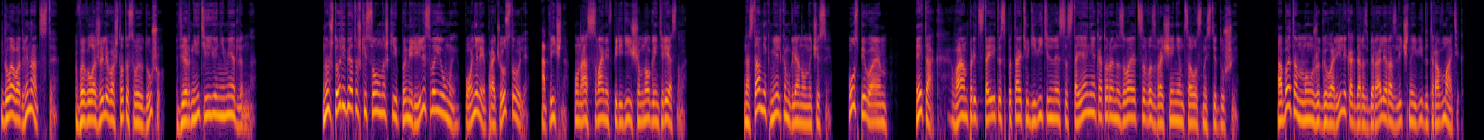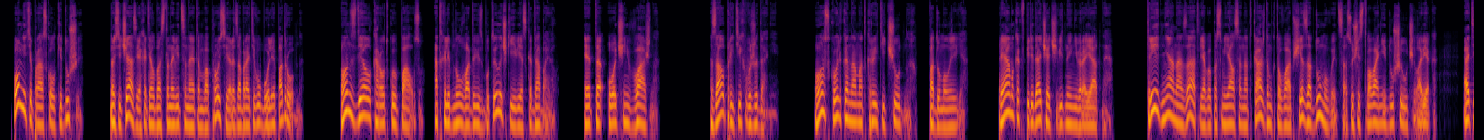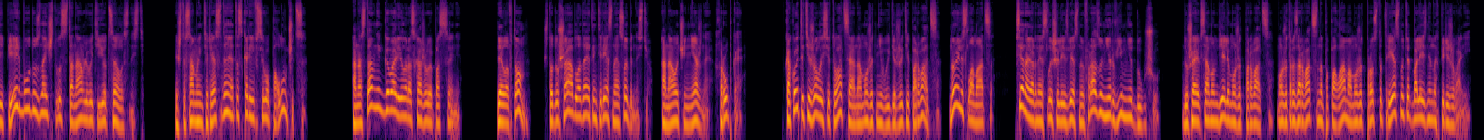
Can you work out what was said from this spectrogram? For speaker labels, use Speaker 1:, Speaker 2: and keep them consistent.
Speaker 1: Глава 12. Вы вложили во что-то свою душу? Верните ее немедленно. Ну что, ребятушки-солнышки, помирили свои умы? Поняли? Прочувствовали? Отлично. У нас с вами впереди еще много интересного. Наставник мельком глянул на часы. Успеваем. Итак, вам предстоит испытать удивительное состояние, которое называется возвращением целостности души. Об этом мы уже говорили, когда разбирали различные виды травматик. Помните про осколки души? Но сейчас я хотел бы остановиться на этом вопросе и разобрать его более подробно. Он сделал короткую паузу, отхлебнул воды из бутылочки и веско добавил. Это очень важно. Зал притих в ожидании. «О, сколько нам открытий чудных!» — подумал Илья. Прямо как в передаче «Очевидное и невероятное». Три дня назад я бы посмеялся над каждым, кто вообще задумывается о существовании души у человека — а теперь буду, значит, восстанавливать ее целостность. И что самое интересное, это, скорее всего, получится. А наставник говорил, расхаживая по сцене. Дело в том, что душа обладает интересной особенностью. Она очень нежная, хрупкая. В какой-то тяжелой ситуации она может не выдержать и порваться. Ну или сломаться. Все, наверное, слышали известную фразу «не рви мне душу». Душа и в самом деле может порваться, может разорваться напополам, а может просто треснуть от болезненных переживаний.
